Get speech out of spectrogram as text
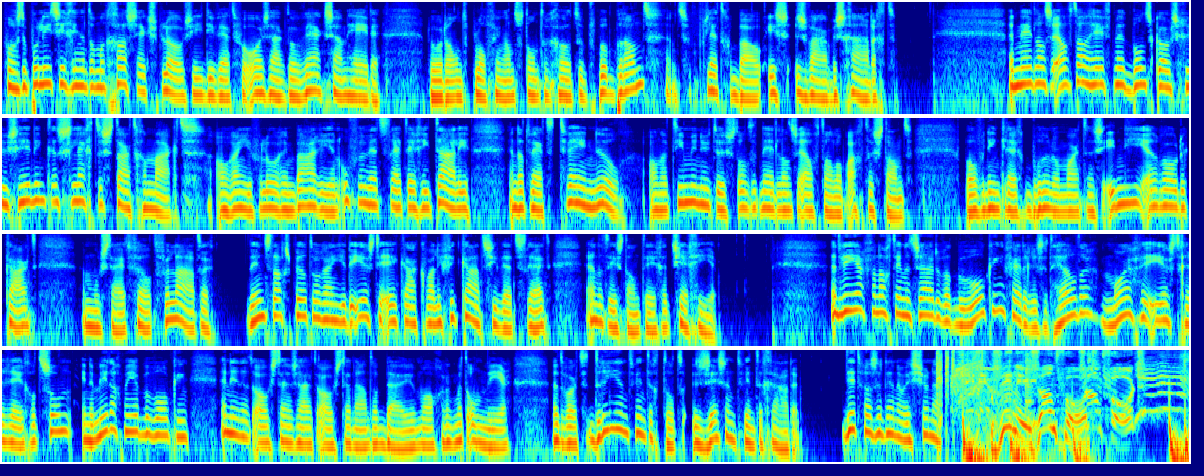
Volgens de politie ging het om een gasexplosie... die werd veroorzaakt door werkzaamheden. Door de ontploffing ontstond een grote brand. Het flatgebouw is zwaar beschadigd. Het Nederlands elftal heeft met bondscoach Guus Hiddink een slechte start gemaakt. Oranje verloor in Bari een oefenwedstrijd tegen Italië en dat werd 2-0. Al na 10 minuten stond het Nederlands elftal op achterstand. Bovendien kreeg Bruno Martens Indy een rode kaart en moest hij het veld verlaten. Dinsdag speelt Oranje de eerste EK-kwalificatiewedstrijd en dat is dan tegen Tsjechië. Het weer, vannacht in het zuiden wat bewolking, verder is het helder. Morgen eerst geregeld zon, in de middag meer bewolking... en in het oosten en zuidoosten een aantal buien, mogelijk met onweer. Het wordt 23 tot 26 graden. Dit was het NOS Journaal. Zin in Zandvoort, Zandvoort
